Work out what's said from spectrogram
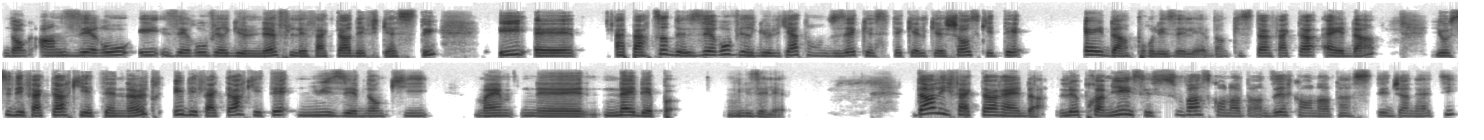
donc entre 0 et 0,9 le facteur d'efficacité. Et à partir de 0,4, on disait que c'était quelque chose qui était aidant pour les élèves. Donc, c'est un facteur aidant. Il y a aussi des facteurs qui étaient neutres et des facteurs qui étaient nuisibles, donc qui même n'aidaient pas les élèves. Dans les facteurs aidants, le premier, c'est souvent ce qu'on entend dire quand on entend citer Janati,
